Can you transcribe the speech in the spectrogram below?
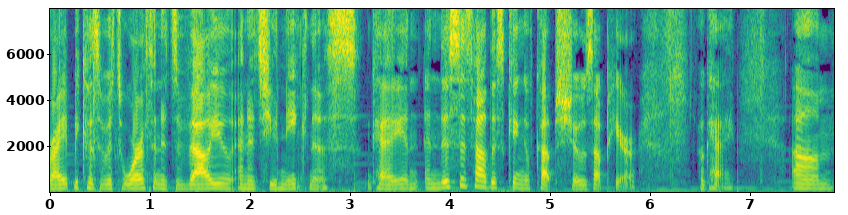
right? Because of its worth and its value and its uniqueness. Okay. And, and this is how this King of Cups shows up here. Okay. Um,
